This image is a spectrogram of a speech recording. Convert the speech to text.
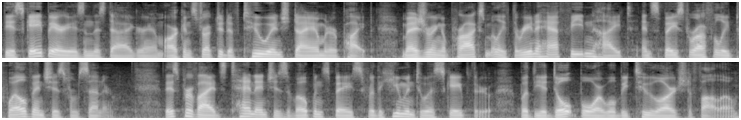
The escape areas in this diagram are constructed of 2 inch diameter pipe, measuring approximately 3.5 feet in height and spaced roughly 12 inches from center. This provides 10 inches of open space for the human to escape through, but the adult boar will be too large to follow.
